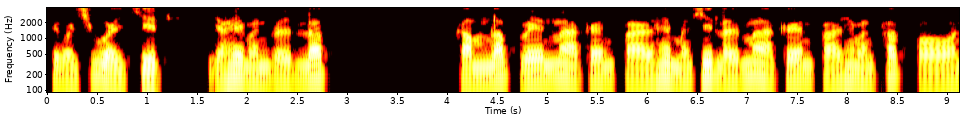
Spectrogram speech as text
ที่ว่าช่วยจิต อย่าให้มันไปรับ กรรมรับเวรมากเกินไป ให้มันคิดอะไรมากเกินไปให้มันพักผ่อน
